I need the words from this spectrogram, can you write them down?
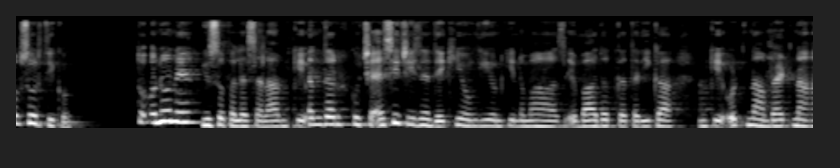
خوبصورتی کو۔ تو انہوں نے یوسف علیہ السلام کے اندر کچھ ایسی چیزیں دیکھی ہوں گی، ان کی نماز، عبادت کا طریقہ، ان کی اٹھنا، بیٹھنا،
